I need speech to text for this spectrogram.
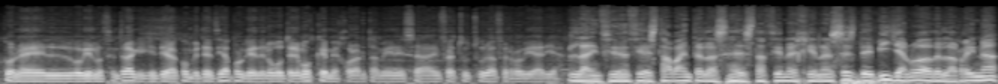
con el gobierno central que tiene la competencia porque de luego tenemos que mejorar también esa infraestructura ferroviaria. La incidencia estaba entre las estaciones jienenses de Villanueva de la Reina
